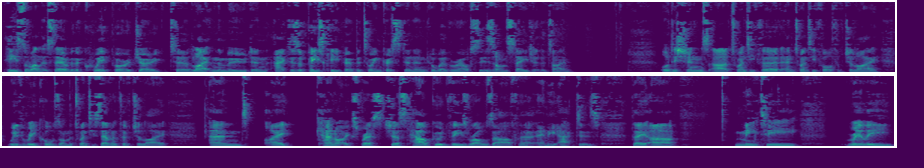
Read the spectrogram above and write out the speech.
he's the one that's there with a quip or a joke to lighten the mood and act as a peacekeeper between Kristin and whoever else is on stage at the time. Auditions are 23rd and 24th of July with recalls on the 27th of July. And I cannot express just how good these roles are for any actors. They are meaty, really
